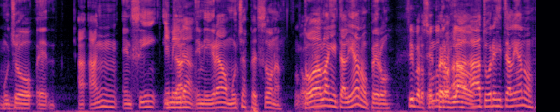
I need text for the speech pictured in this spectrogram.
muchos... eh, ha- han en sí Emigrado. emigrado muchas personas. Todos hablan italiano, pero... Sí, pero son de pero, otros lados. ah, ah, tú eres italiano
